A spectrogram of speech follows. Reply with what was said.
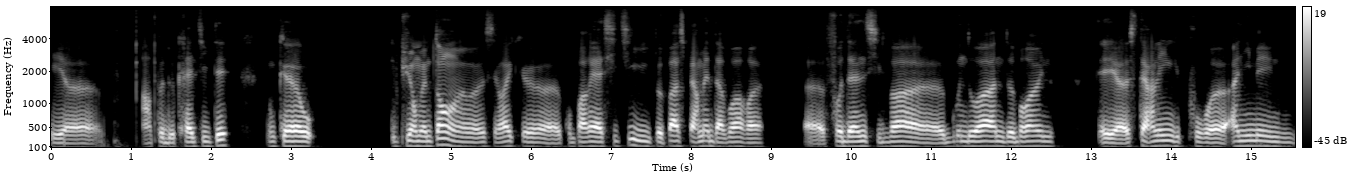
et euh, un peu de créativité. Donc, euh, et puis en même temps, euh, c'est vrai que comparé à City, il peut pas se permettre d'avoir Foden, Silva, Gundogan, De Bruyne et Sterling pour animer une,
